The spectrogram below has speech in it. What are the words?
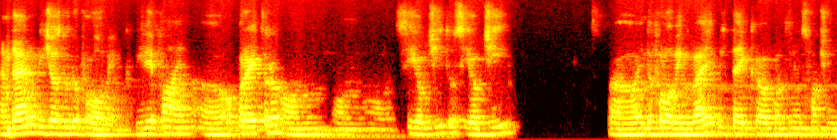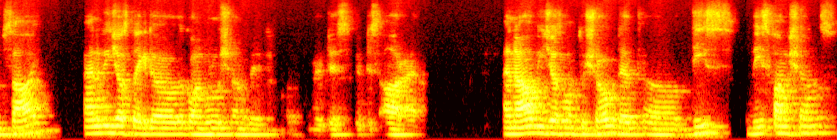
And then we just do the following. We define uh, operator on, on C of G to C of G uh, in the following way. We take a continuous function psi, and we just take the, the convolution with, with this with this Rn. And now we just want to show that uh, these these functions,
